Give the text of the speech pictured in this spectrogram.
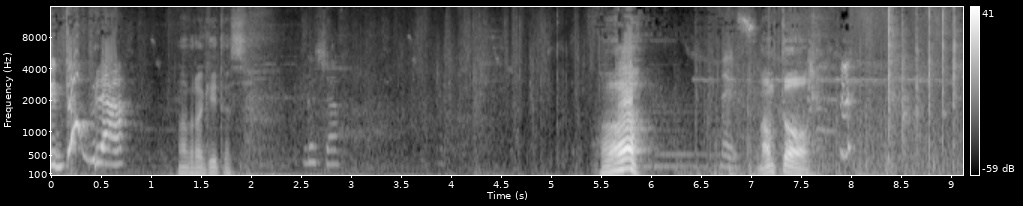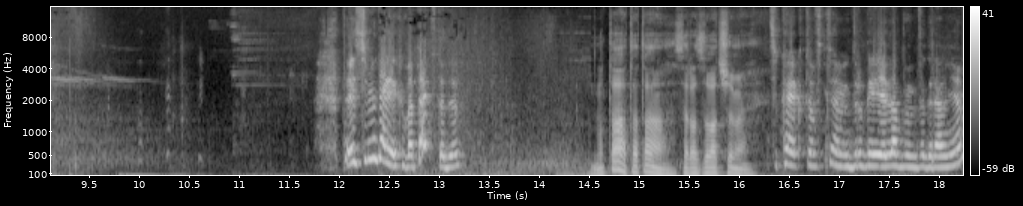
Y, Dobra! Dobra, gites. Job. O! Nice. Mam to! To lecimy dalej chyba, tak? Wtedy. No ta, ta, ta, zaraz zobaczymy. Ciekawe, jak to w tym drugiej lobym wygrał, nie?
